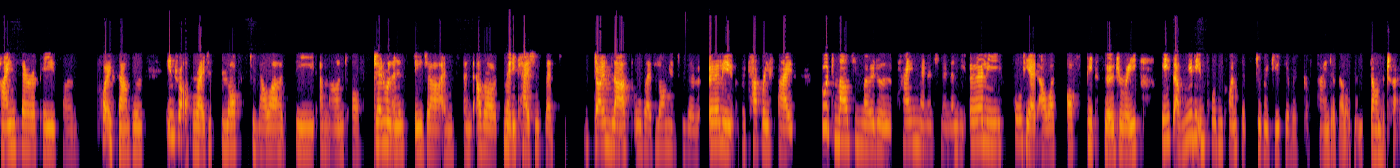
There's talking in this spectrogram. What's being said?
pain therapies. So for example, intraoperative blocks to lower the amount of general anesthesia and, and other medications that don't last all that long into the early recovery phase. Good multimodal pain management and the early 48 hours of big surgery. These are really important concepts to reduce the risk of pain development down the track.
